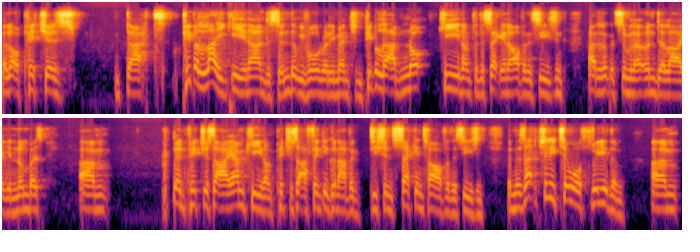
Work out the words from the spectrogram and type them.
a lot of pitchers that people like Ian Anderson that we've already mentioned. People that I'm not keen on for the second half of the season. I had a look at some of their underlying numbers. Um, and pitchers that I am keen on, pitchers that I think are going to have a decent second half of the season. And there's actually two or three of them um,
